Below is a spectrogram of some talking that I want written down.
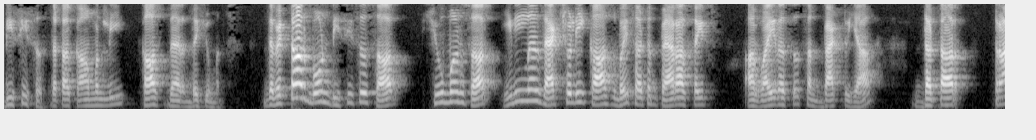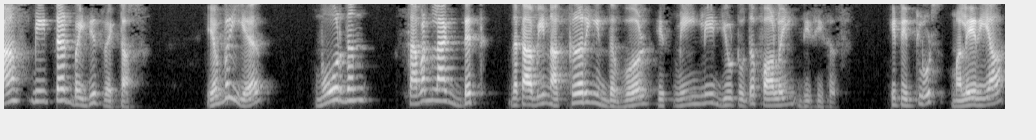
diseases that are commonly caused there in the humans. The vector borne diseases are humans are illness actually caused by certain parasites or viruses and bacteria that are transmitted by these vectors. Every year, more than 7 lakh deaths that have been occurring in the world is mainly due to the following diseases. It includes malaria,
